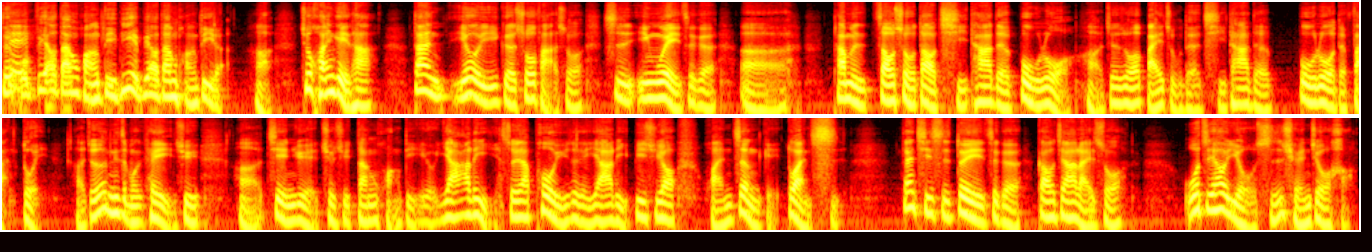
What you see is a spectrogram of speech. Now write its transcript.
对我不要当皇帝，你也不要当皇帝了啊，就还给他。但也有一个说法说，是因为这个呃。他们遭受到其他的部落啊，就是说白族的其他的部落的反对啊，就是说你怎么可以去啊僭越就去当皇帝，有压力，所以他迫于这个压力，必须要还政给段氏。但其实对这个高家来说，我只要有实权就好，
